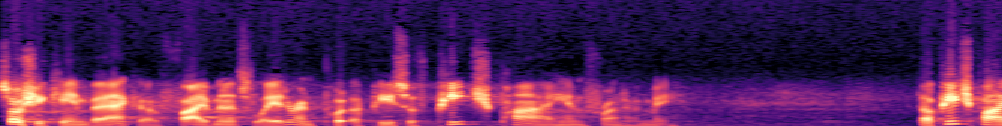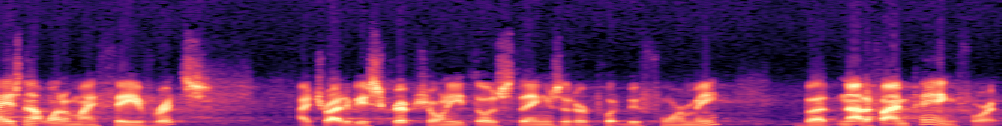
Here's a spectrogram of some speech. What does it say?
So she came back uh, five minutes later and put a piece of peach pie in front of me. Now, peach pie is not one of my favorites. I try to be scriptural and eat those things that are put before me, but not if I'm paying for it.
